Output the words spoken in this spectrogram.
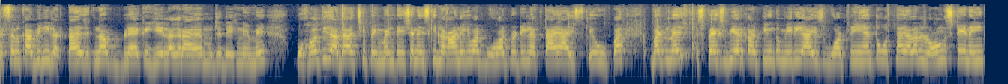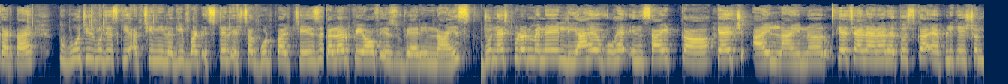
असल का भी नहीं लगता है जितना ब्लैक ये लग रहा है मुझे देखने में। बहुत ही ज़्यादा अच्छी पिगमेंटेशन है। इसकी लगाने के बाद बहुत प्रिटी लगता है आइस के ऊपर। बट मैं स्पेक्स बियर करती हूँ तो मेरी आइस वाटरी हैं तो उतना ज़्यादा लॉन्ग स्टे नहीं करता है। तो वो चीज़ मुझे इसकी अच्छी नहीं लगी but still it's a good purchase colour pay off is very nice जो नेक्स्ट प्रोडक्ट मैंने लिया है, वो है इनसाइड का स्केच आई लाइनर स्केच आई लाइनर है तो इसका एप्लीकेशन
